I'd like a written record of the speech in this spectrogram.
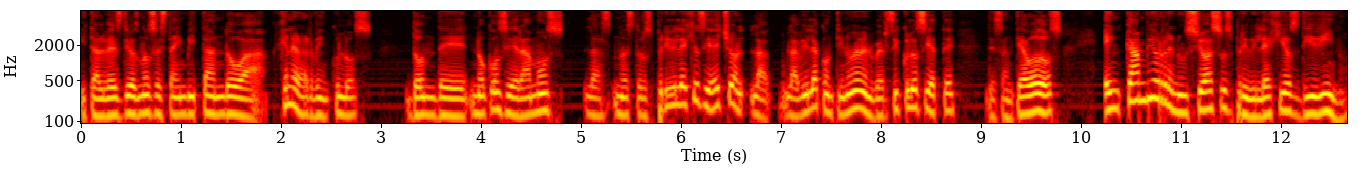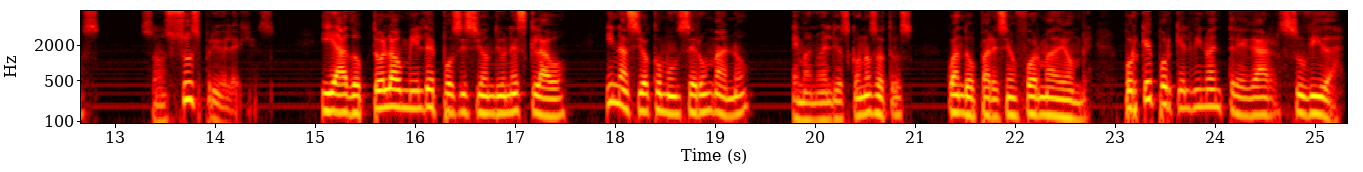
Y tal vez Dios nos está invitando a generar vínculos donde no consideramos nuestros privilegios y de hecho la, la Biblia continúa en el versículo 7 de Santiago 2, en cambio renunció a sus privilegios divinos, son sus privilegios, y adoptó la humilde posición de un esclavo y nació como un ser humano, Emanuel Dios con nosotros, cuando apareció en forma de hombre. ¿Por qué? Porque Él vino a entregar su vida.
